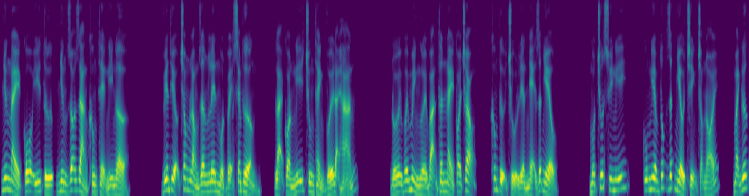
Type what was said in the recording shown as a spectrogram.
nhưng này cô ý tứ nhưng rõ ràng không thể nghi ngờ. Viên thiệu trong lòng dâng lên một vệ xem thường, lại còn nghĩ trung thành với đại hán. Đối với mình người bạn thân này coi trọng, không tự chủ liền nhẹ rất nhiều. Một chút suy nghĩ, cũng nghiêm túc rất nhiều trịnh trọng nói, Mạnh Đức,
